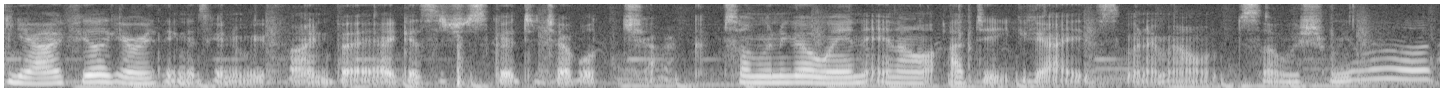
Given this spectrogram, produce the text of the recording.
yeah, I feel like everything is going to be fine, but I guess it's just good to double check. So I'm going to go in and I'll update you guys when I'm out. So wish me luck.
